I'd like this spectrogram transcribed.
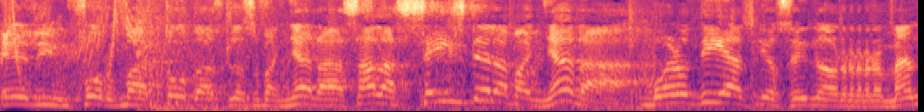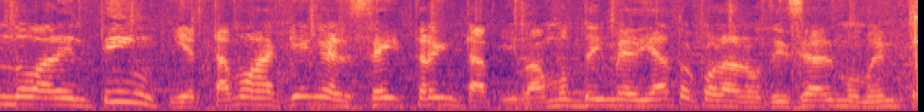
Él informa todas las mañanas a las 6 de la mañana. Buenos días, yo soy Normando Valentín y estamos aquí en el 630 y vamos de inmediato con la noticia del momento.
